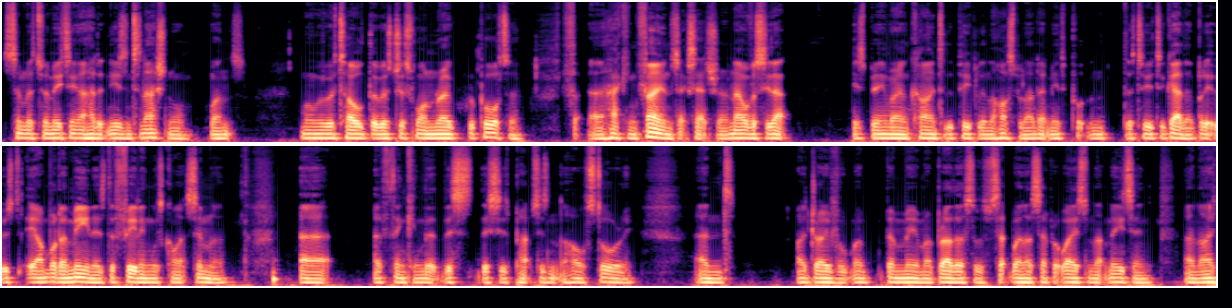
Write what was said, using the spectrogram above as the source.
similar to a meeting I had at News International once, when we were told there was just one rogue reporter f- uh, hacking phones, etc. Now, obviously, that is being very unkind to the people in the hospital. I don't mean to put them the two together, but it was what I mean is the feeling was quite similar uh, of thinking that this this is perhaps isn't the whole story, and I drove my, me and my brother sort of went our separate ways from that meeting, and I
